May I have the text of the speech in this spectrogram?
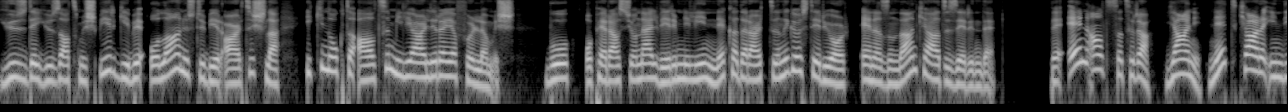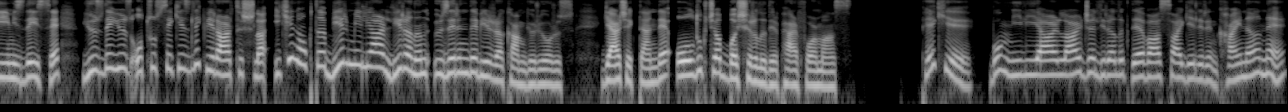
%161 gibi olağanüstü bir artışla 2.6 milyar liraya fırlamış. Bu, operasyonel verimliliğin ne kadar arttığını gösteriyor, en azından kağıt üzerinde. Ve en alt satıra yani net kâra indiğimizde ise %138'lik bir artışla 2.1 milyar liranın üzerinde bir rakam görüyoruz. Gerçekten de oldukça başarılıdır performans. Peki bu milyarlarca liralık devasa gelirin kaynağı ne?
